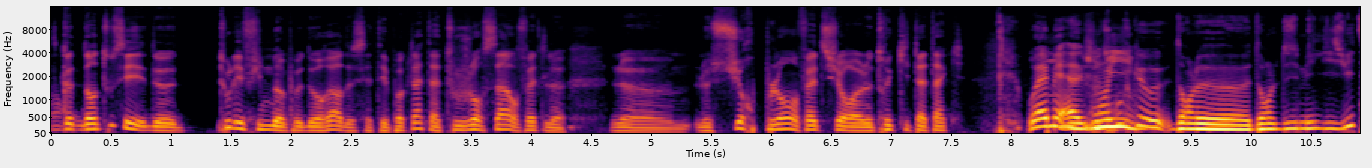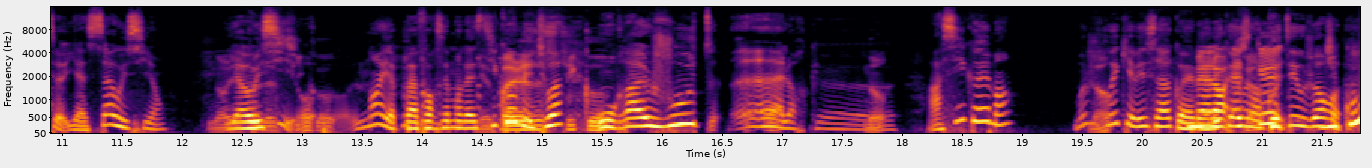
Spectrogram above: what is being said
Parce que dans tous ces de tous les films un peu d'horreur de cette époque-là, t'as toujours ça en fait le, le le surplan en fait sur euh, le truc qui t'attaque. Ouais, mais euh, je Oui. trouve que dans le, dans le 2018, il y a ça aussi. hein. Non, Il y a aussi. oh, non, il n'y a pas forcément pas mais tu vois, on rajoute. euh, alors que. Non. Ah, si, quand même. Hein. Moi, je Non. trouvais qu'il y avait ça quand même. Mais Il alors, est-ce que, côté où, genre, du coup,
